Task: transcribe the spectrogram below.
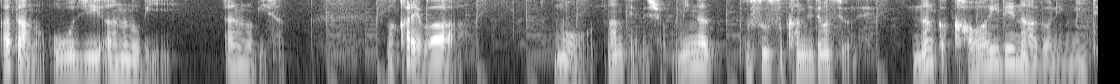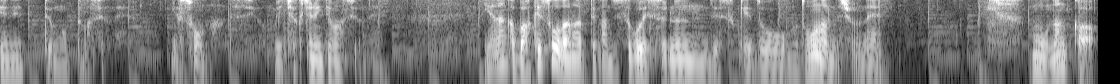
あとあの OG アヌノビーアナノビーさん、まあ、彼はもう何て言うんでしょう。みんな薄々感じてますよね。なんか河合レナードに似てねって思ってますよね。そうなんですよ。めちゃくちゃ似てますよね。いやなんか化けそうだなって感じすごいするんですけど、まあ、どうなんでしょうね。もうなんか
